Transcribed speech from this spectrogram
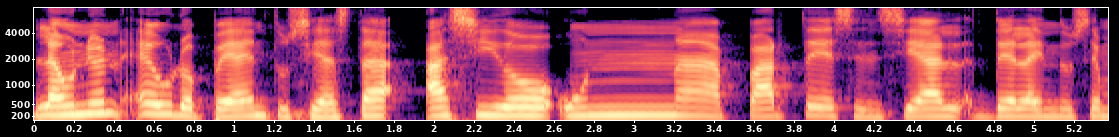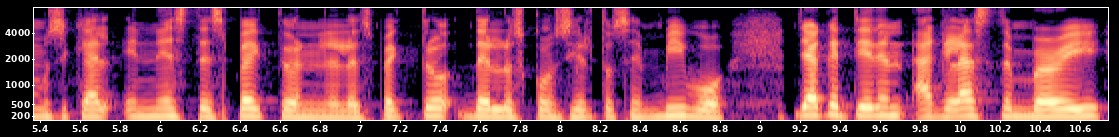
La Unión Europea entusiasta ha sido una parte esencial de la industria musical en este espectro, en el espectro de los conciertos en vivo, ya que tienen a Glastonbury,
